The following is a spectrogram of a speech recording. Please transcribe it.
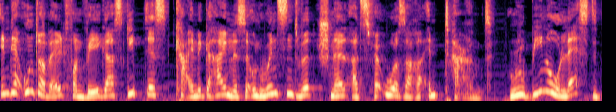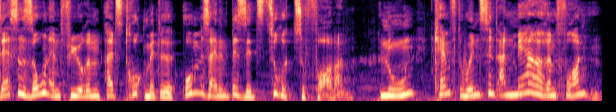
In der Unterwelt von Vegas gibt es keine Geheimnisse und Vincent wird schnell als Verursacher enttarnt. Rubino lässt dessen Sohn entführen als Druckmittel, um seinen Besitz zurückzufordern. Nun kämpft Vincent an mehreren Fronten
